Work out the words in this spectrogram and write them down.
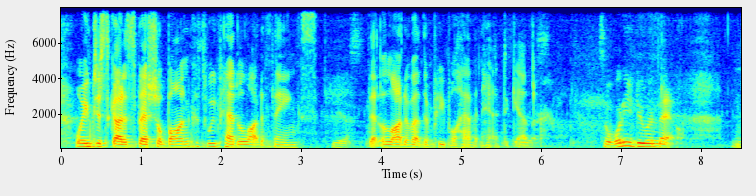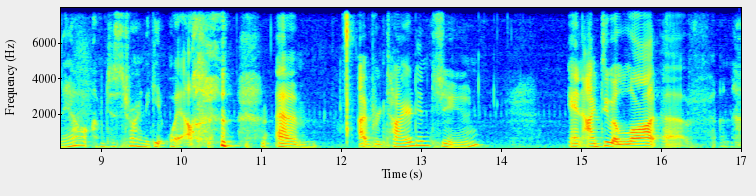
we've just got a special bond because we've had a lot of things Yes. that a lot of other people haven't had together. Yes. So what are you doing now? Now I'm just trying to get well. um, I've retired in June, and I do a lot of, I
